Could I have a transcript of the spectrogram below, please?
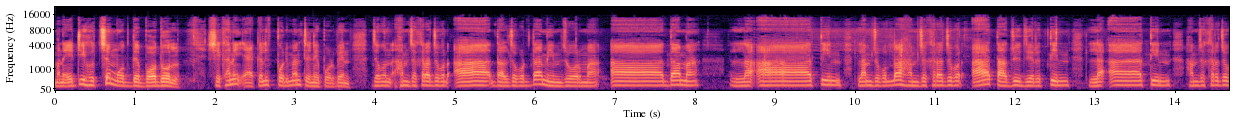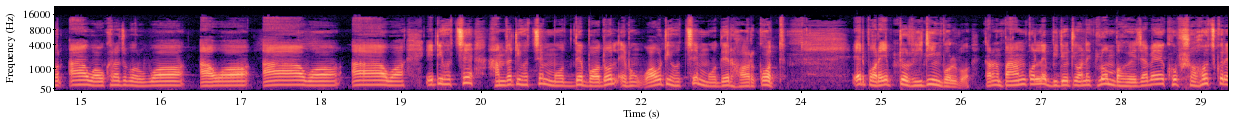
মানে এটি হচ্ছে মধ্যে বদল। সেখানেই একালিফ পরিমাণ টেনে পড়বেন। যেমন হামজা খারা জবর আ, দাল জবর দা, মিম জবর মা, আ দামা লা আ তিন লাম জবর লা হামজা খারা জবর আ তাজুদ জের তিন। লা আ তিন হামজা খারা জবর আ, ওয়াও খারা জবর ওয়া আওয়া আওয়া আওয়া এটি হচ্ছে, হামজাটি হচ্ছে মধ্যে বদল এবং ওয়াওটি হচ্ছে মোদের হরকত। এরপরে একটু রিডিং বলব, কারণ বানান করলে ভিডিওটি অনেক লম্বা হয়ে যাবে। খুব সহজ করে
